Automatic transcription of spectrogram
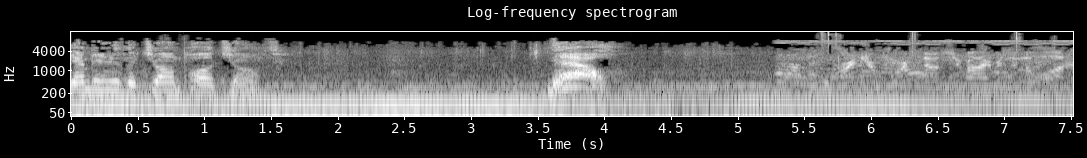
Get me to the John Paul Jones. Now! Bridge reports no survivors in the water.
